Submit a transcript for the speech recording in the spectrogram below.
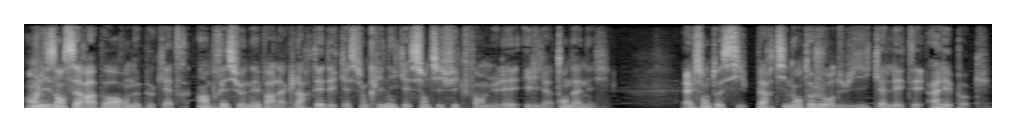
En lisant ces rapports, on ne peut qu'être impressionné par la clarté des questions cliniques et scientifiques formulées il y a tant d'années. Elles sont aussi pertinentes aujourd'hui qu'elles l'étaient à l'époque.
